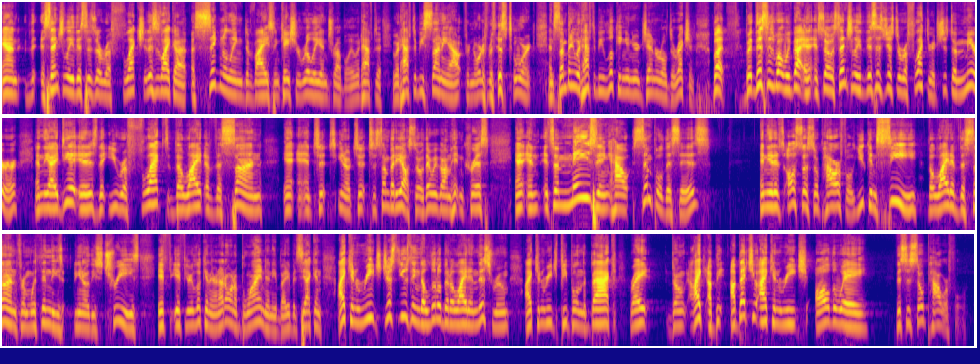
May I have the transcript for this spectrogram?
And th- essentially, this is a reflection. This is like a, a, signaling device in case you're really in trouble. It would, have to, it would have to be sunny out for, in order for this to work. And somebody would have to be looking in your general direction. But, but this is what we've got. And, and so essentially, this is just a reflector, it's just a mirror. And the idea is that you reflect the light of the sun and, and to, to, you know to, to somebody else. So there we go. I'm hitting Chris, and, and it's amazing how simple this is, and yet it's also so powerful. You can see the light of the sun from within these you know these trees if if you're looking there. And I don't want to blind anybody, but see, I can I can reach just using the little bit of light in this room. I can reach people in the back, right? Don't I? I bet you I can reach all the way. This is so powerful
